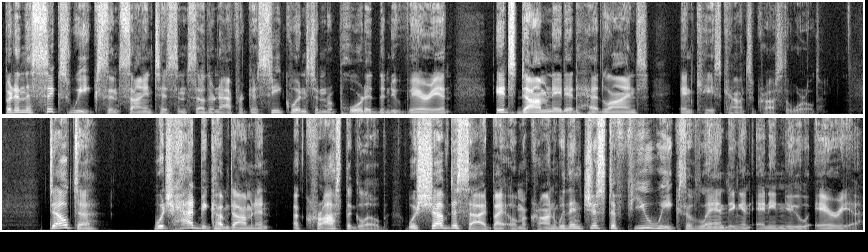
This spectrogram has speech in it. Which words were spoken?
But in the six weeks since scientists in southern Africa sequenced and reported the new variant, it's dominated headlines and case counts across the world. Delta, which had become dominant across the globe, was shoved aside by Omicron within just a few weeks of landing in any new area.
